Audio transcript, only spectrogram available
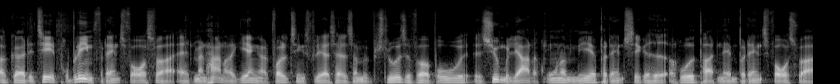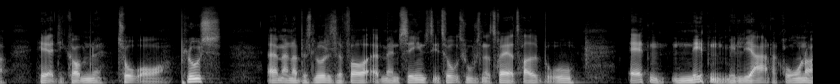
at gøre det til et problem for dansk forsvar, at man har en regering og et folketingsflertal, som har besluttet sig for at bruge 7 øh, milliarder kroner mere på dansk sikkerhed og hovedparten af dem på dansk forsvar her de kommende to år. Plus, at man har besluttet sig for, at man senest i 2033 bruge 18-19 milliarder kroner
